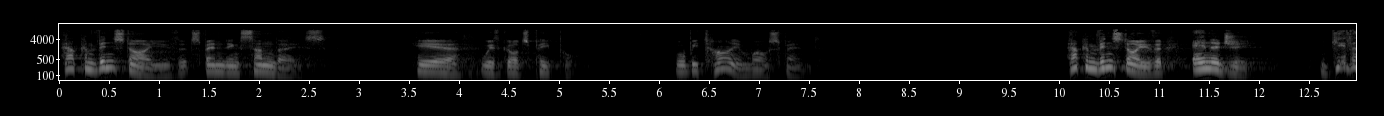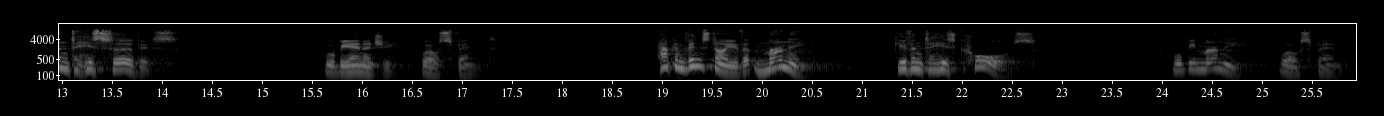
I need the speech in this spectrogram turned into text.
How convinced are you that spending Sundays here with God's people will be time well spent? How convinced are you that energy given to his service will be energy well spent? How convinced are you that money given to his cause will be money well spent?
